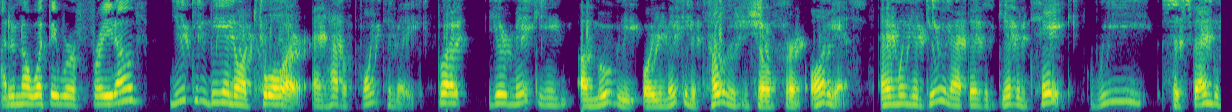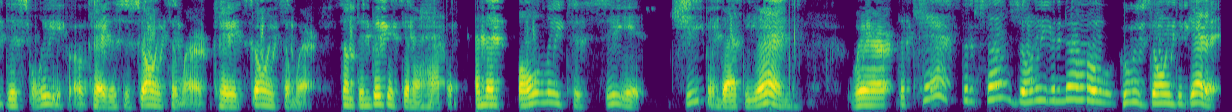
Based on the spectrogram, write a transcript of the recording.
I don't know what they were afraid of. You can be an auteur and have a point to make, but you're making a movie or you're making a television show for an audience. And when you're doing that, there's a give and take. We suspended disbelief. Okay, this is going somewhere. Okay, it's going somewhere. Something big is going to happen. And then only to see it cheapened at the end where the cast themselves don't even know who's going to get it.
